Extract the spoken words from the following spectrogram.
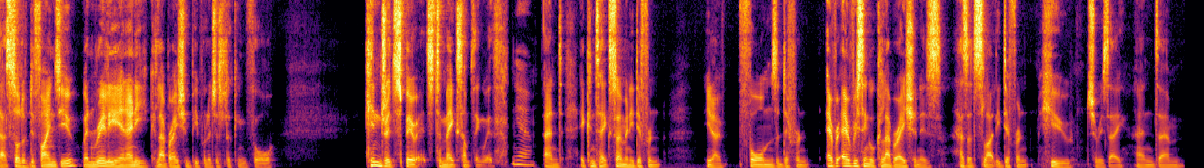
that sort of defines you. When really, in any collaboration, people are just looking for kindred spirits to make something with. Yeah. And it can take so many different, you know, forms and different. Every every single collaboration is has a slightly different hue, shall we say? And um,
